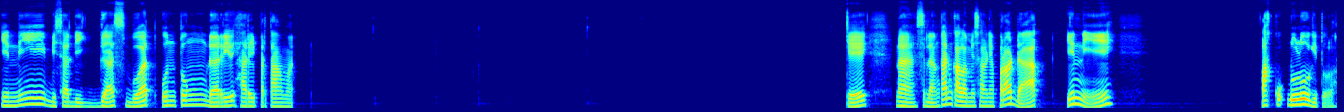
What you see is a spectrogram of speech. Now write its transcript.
ini bisa digas buat untung dari hari pertama. Oke. Nah, sedangkan kalau misalnya produk ini laku dulu gitu loh.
